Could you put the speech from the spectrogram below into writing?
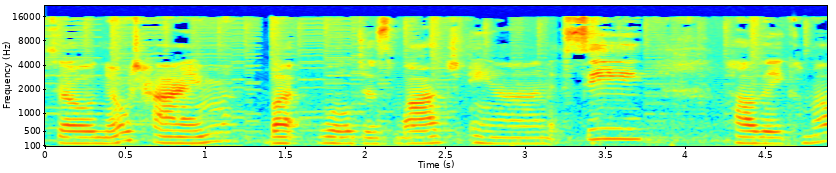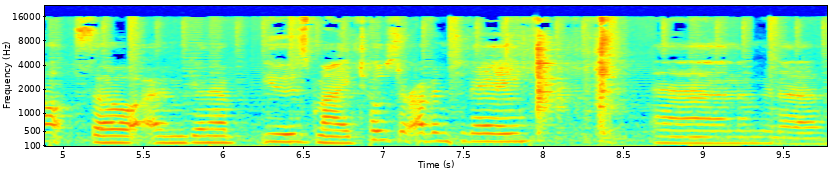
So no time, but we'll just watch and see how they come out. So I'm gonna use my toaster oven today and I'm gonna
